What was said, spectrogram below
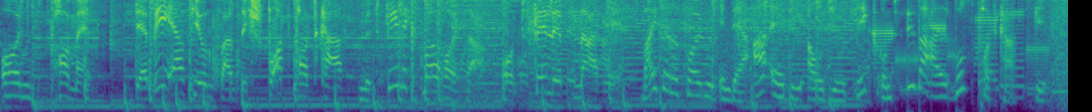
und Pommes. Der BR24 Sport-Podcast mit Felix Neureuter und Philipp Nagel. Weitere Folgen in der ARD Audiothek und überall, wo es Podcasts gibt.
